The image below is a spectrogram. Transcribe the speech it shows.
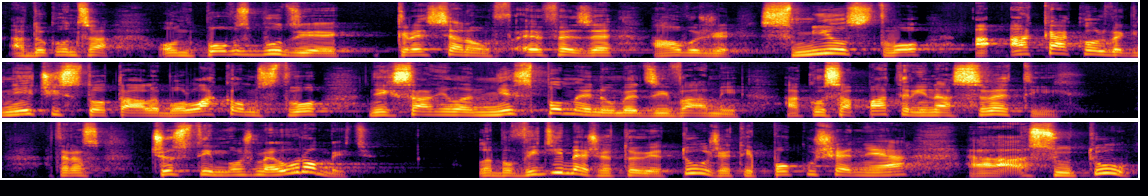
A dokonca on povzbudzuje kresťanov v Efeze a hovorí, že smilstvo a akákoľvek nečistota alebo lakomstvo nech sa ani len nespomenú medzi vami, ako sa patrí na svetých. A teraz, čo s tým môžeme urobiť? Lebo vidíme, že to je tu, že tie pokušenia sú tu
